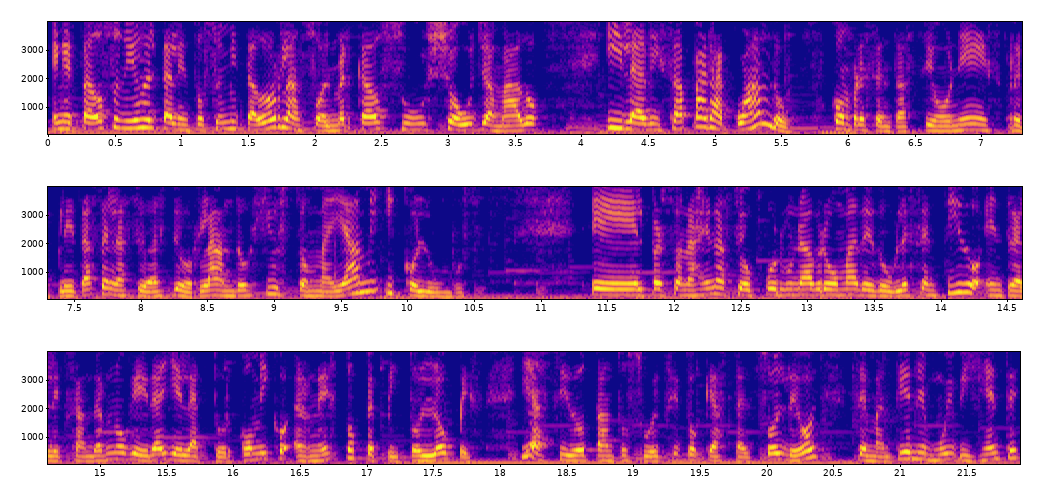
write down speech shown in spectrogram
En Estados Unidos, el talentoso imitador lanzó al mercado su show llamado ¿Y la visa para cuándo? con presentaciones repletas en las ciudades de Orlando, Houston, Miami y Columbus. El personaje nació por una broma de doble sentido entre Alexander Noguera y el actor cómico Ernesto Pepito López, y ha sido tanto su éxito que hasta el sol de hoy se mantiene muy vigente,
